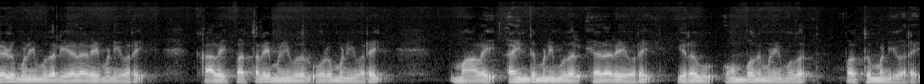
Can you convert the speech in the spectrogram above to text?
ஏழு மணி முதல் ஏழரை மணி வரை காலை பத்தரை மணி முதல் ஒரு மணி வரை மாலை ஐந்து மணி முதல் ஏழரை வரை இரவு ஒன்பது மணி முதல் பத்து மணி வரை.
